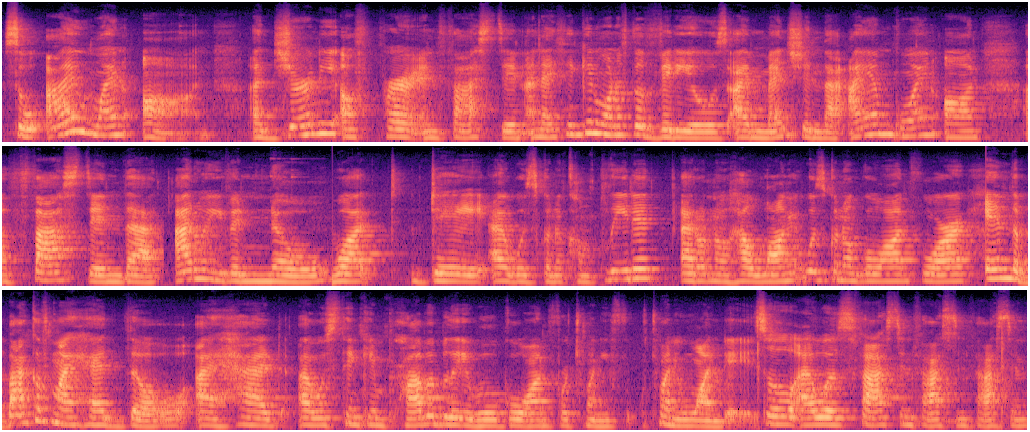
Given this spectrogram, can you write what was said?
So I went on a journey of prayer and fasting. And I think in one of the videos, I mentioned that I am going on a fasting that I don't even know what day I was going to complete it. I don't know how long it was going to go on for. In the back of my head though, I had, I was thinking probably it will go on for 20, 21 days. So I was fasting, fasting, fasting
